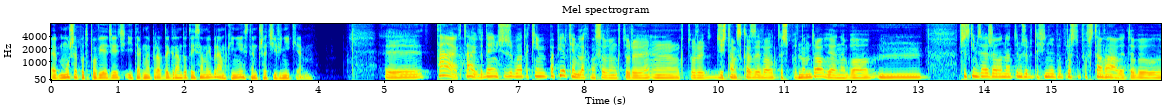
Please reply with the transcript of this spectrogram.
E, muszę podpowiedzieć i tak naprawdę gram do tej samej bramki. Nie jestem przeciwnikiem. Yy, tak, tak. Wydaje mi się, że była takim papierkiem lakmusowym, który, który gdzieś tam wskazywał też pewną drogę, no bo mm, wszystkim zależało na tym, żeby te filmy po prostu powstawały. To był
